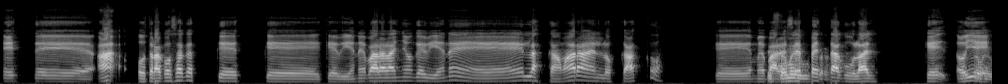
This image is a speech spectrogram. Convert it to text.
Este, ah, otra cosa que, que, viene para el año que viene es las cámaras en los cascos, que me parece espectacular. Que, oye,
